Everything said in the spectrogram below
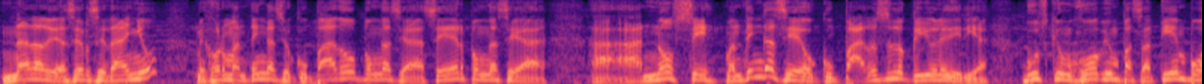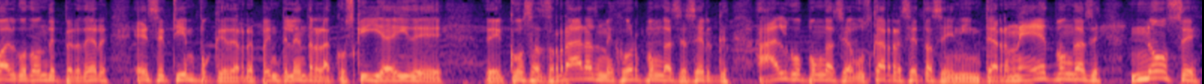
nada de hacerse daño. Mejor manténgase ocupado, póngase a hacer, póngase a, a- no sé, manténgase ocupado. Eso es lo que yo le diría. Busque un hobby, un pasatiempo, algo donde perder ese tiempo que de repente le entra la cosquilla ahí de, de cosas raras. Mejor póngase a hacer algo, póngase a buscar recetas en internet, póngase, no sé.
